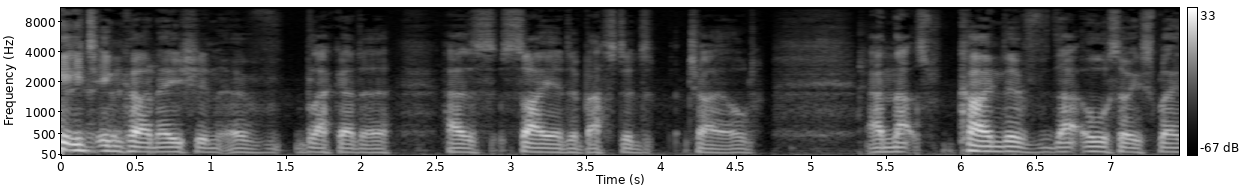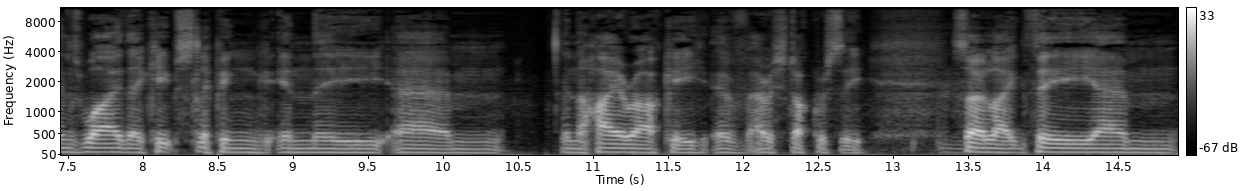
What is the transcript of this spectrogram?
each incarnation of Blackadder has sired a bastard child, and that's kind of that also explains why they keep slipping in the um, in the hierarchy of aristocracy. So like the um,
